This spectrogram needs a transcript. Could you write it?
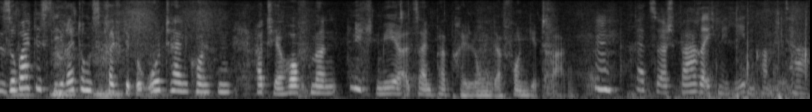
Soweit es die Rettungskräfte beurteilen konnten, hat Herr Hoffmann nicht mehr als ein paar Prellungen davongetragen. Hm, dazu erspare ich mir jeden Kommentar.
